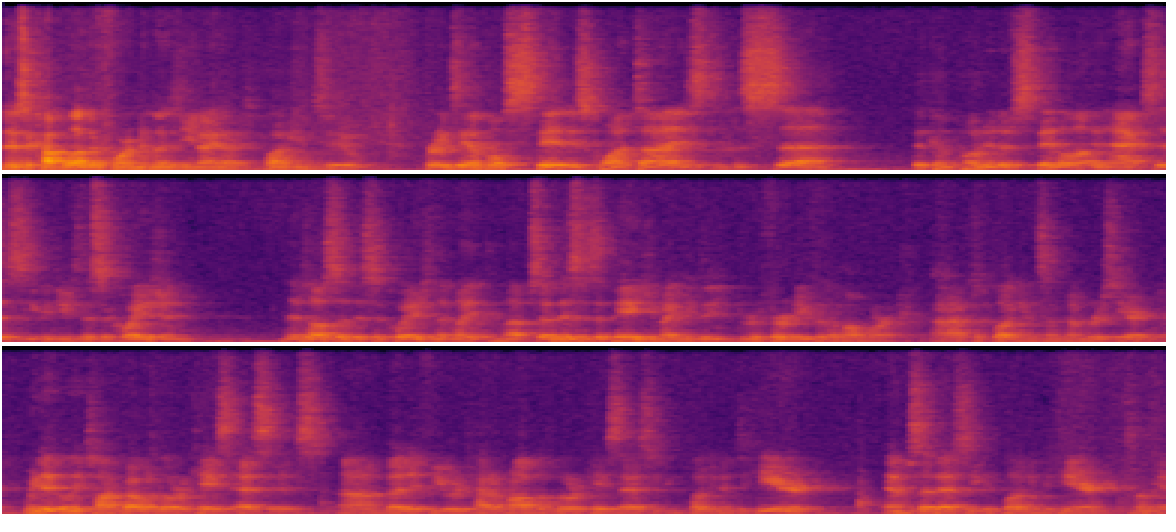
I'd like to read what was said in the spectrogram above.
there's a couple other formulas you you have to plug into. For example, spin is quantized. This uh, the component of spin along an axis. You could use this equation. There's also this equation that might come up. So this is a page you might need to refer to for the homework uh, to plug in some numbers here. We didn't really talk about what lowercase s is, um, but if you had a problem with lowercase s, you can plug it into here m sub s you can plug into here. Okay.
